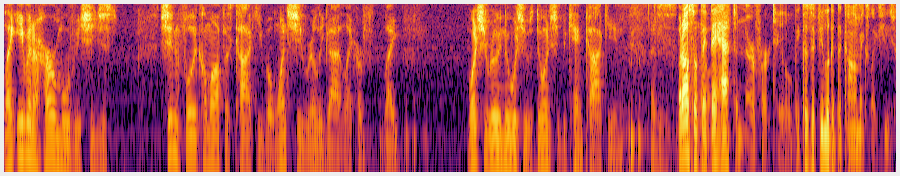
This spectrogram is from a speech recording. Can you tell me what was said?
Like even in her movie, she just she didn't fully come off as cocky, but once she really got like her like. Once she really knew what she was doing, she became cocky, and I just. but I also don't think they have to nerf her too because if you look at the comics, like she's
